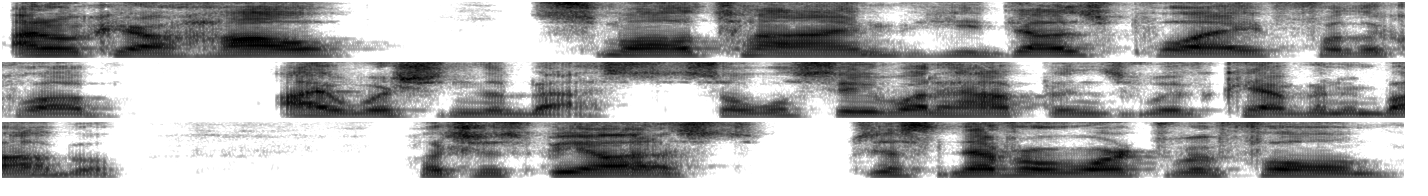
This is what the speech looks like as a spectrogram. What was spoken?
I don't care how small time he does play for the club. I wish him the best. So we'll see what happens with Kevin Mbabu. Let's just be honest. Just never worked with Fulham.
